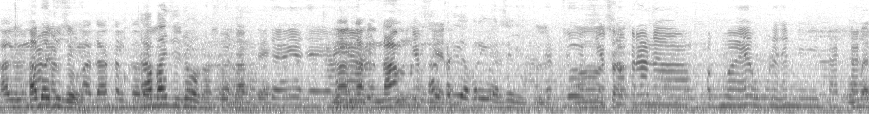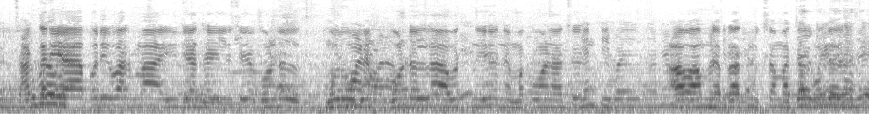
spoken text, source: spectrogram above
હાલ યુનિવર્સિટીમાં દાખલ કરો બાજુ જો નામ નથી છોકરાના પગમાં હે ઓપરેશનની તાત્કાલિક સાકરિયા પરિવારમાં ઈજા થયેલી છે ગોંડલ મૂળ ગોંડલના વતની છે ને મકવાણા છે. આવા અમને પ્રાથમિક સમાચાર ગોંડલના છે.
